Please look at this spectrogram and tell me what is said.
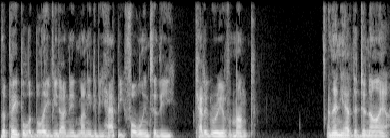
the people that believe you don't need money to be happy fall into the category of a monk. And then you have the denier.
